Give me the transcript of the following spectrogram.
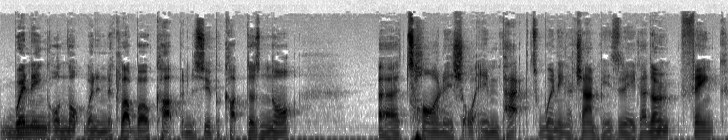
winning or not winning the Club World Cup and the Super Cup does not uh, tarnish or impact winning a Champions League. I don't think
